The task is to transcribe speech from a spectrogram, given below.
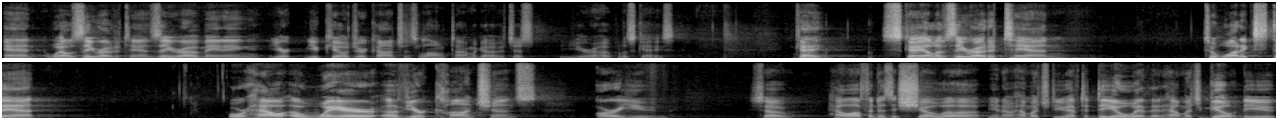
And well, zero to 10, zero meaning you're, you killed your conscience a long time ago. It's just, you're a hopeless case. Okay, scale of zero to 10, to what extent or how aware of your conscience are you? So, how often does it show up? You know, how much do you have to deal with it? How much guilt do you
